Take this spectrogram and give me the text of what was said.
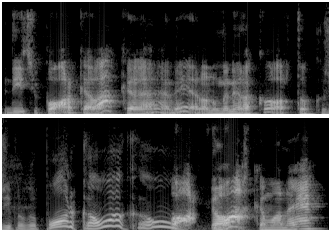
Dici, porca vacca, eh, è vero, non me ne ero accorto. Così proprio, porca vacca, oh. Porca vacca, mon eh?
